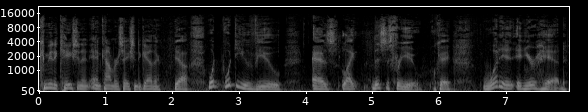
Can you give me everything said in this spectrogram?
communication and, and conversation together. Yeah. What What do you view as like? This is for you, okay? What is in your head?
